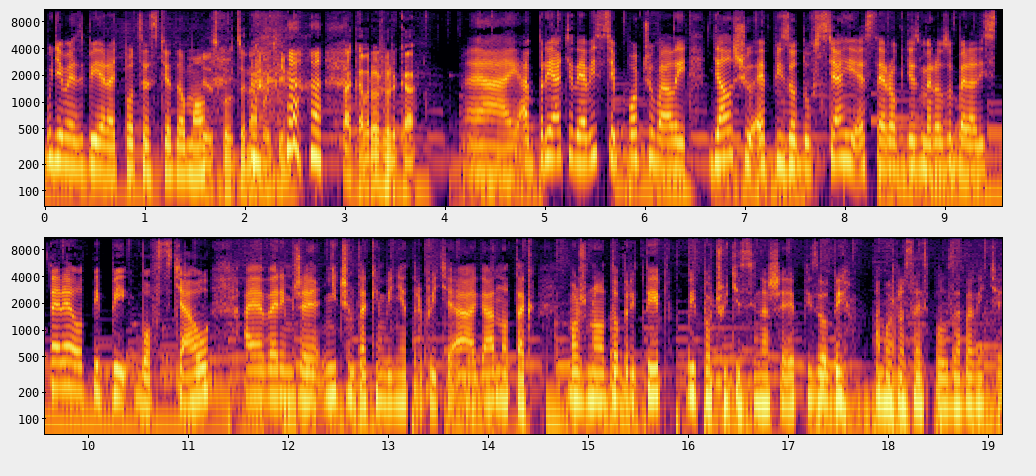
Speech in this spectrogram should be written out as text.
budeme zbierať po ceste domov. Pieskovce nafotím. Taká brožúrka. Aj, a priatelia, vy ste počúvali ďalšiu epizódu Vzťahy SRO, kde sme rozoberali stereotypy vo vzťahu a ja verím, že ničím takým vy netrpíte a ak áno, tak možno dobrý tip, vypočujte si naše epizódy a možno sa aj spolu zabavíte.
